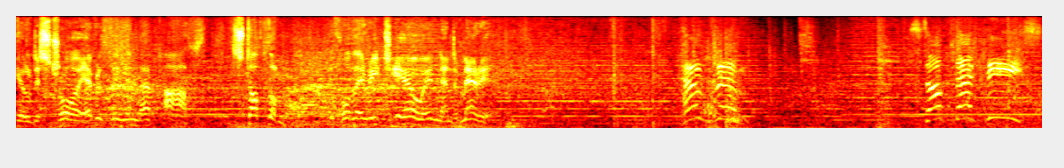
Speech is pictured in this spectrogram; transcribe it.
Mumakil destroy everything in their path. Stop them before they reach Eowyn and Merry. Help them! Stop that beast!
